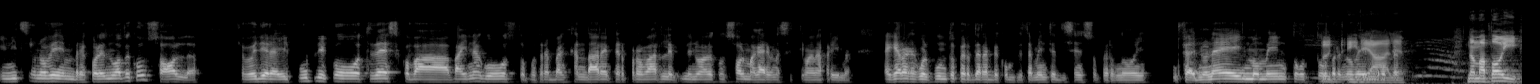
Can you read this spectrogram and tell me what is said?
inizio novembre con le nuove console, cioè vuol dire il pubblico tedesco va, va in agosto, potrebbe anche andare per provare le, le, nuove console magari una settimana prima. È chiaro che a quel punto perderebbe completamente di senso per noi, cioè non è il momento ottobre-novembre. No, ma poi,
